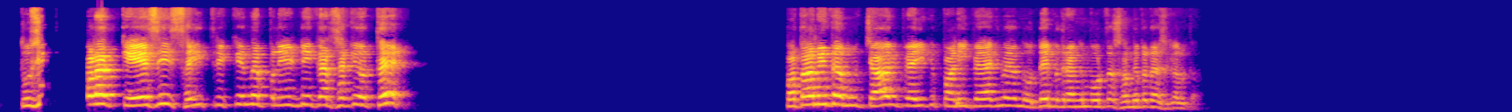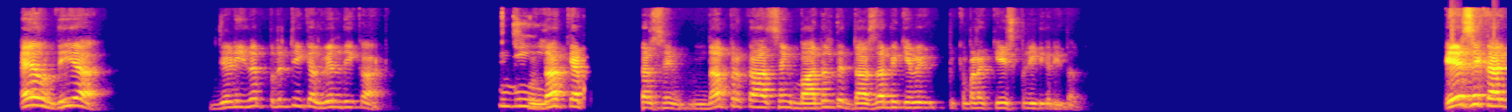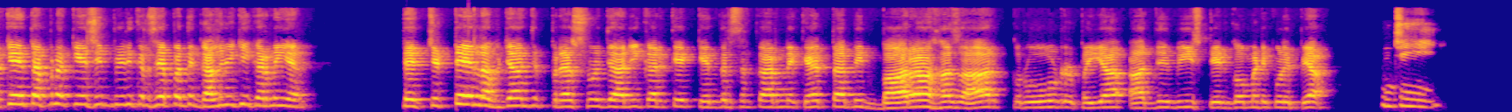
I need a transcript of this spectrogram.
ਥੋੜਾ ਕੇਸ ਹੀ ਸਹੀ ਤਰੀਕੇ ਨਾਲ ਪਲੀਟ ਨਹੀਂ ਕਰ ਸਕੇ ਉੱਥੇ। ਪਤਾ ਨਹੀਂ ਤੁਹਾਨੂੰ ਚਾਹ ਵੀ ਪਈ ਕਿ ਪਾਣੀ ਪਿਆ ਕਿ ਮੈਂ ਉਹਦੇ ਬਦਰੰਗ ਮੋੜ ਤਾਂ ਸੰਦੇ ਪਤਾ ਇਸ ਗੱਲ ਦਾ। ਇਹ ਹੁੰਦੀ ਆ ਜਿਹੜੀ ਨਾ ਪੋਲੀਟੀਕਲ ਵਿਲ ਦੀ ਘਾਟ। ਜੀ। ਹੁੰਦਾ ਕੈਪਟਨ ਸਿੰਘ ਹੁੰਦਾ ਪ੍ਰਕਾਸ਼ ਸਿੰਘ ਬਾਦਲ ਤੇ ਦੱਸਦਾ ਵੀ ਕਿਵੇਂ ਬੜਾ ਕੇਸ ਪਲੀਟ ਕਰੀਦਾ। ਇਸੇ ਕਰਕੇ ਤਾਂ ਆਪਣਾ ਕੇਸ ਹੀ ਪਲੀਟ ਕਰ ਸੇ ਆਪਾਂ ਤੇ ਗੱਲ ਵੀ ਕੀ ਕਰਨੀ ਹੈ ਤੇ ਚਿੱਟੇ ਲਫ਼ਜ਼ਾਂ 'ਚ ਪ੍ਰੈਸ ਨੂੰ ਜਾਰੀ ਕਰਕੇ ਕੇਂਦਰ ਸਰਕਾਰ ਨੇ ਕਹਿਤਾ ਵੀ 12000 ਕਰੋੜ ਰੁਪਈਆ ਅੱਜ ਵੀ ਸਟੇਟ ਗਵਰਨਮੈਂਟ ਕੋਲੇ ਪਿਆ। ਜੀ।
